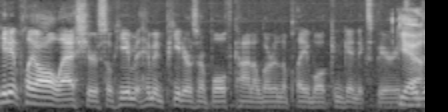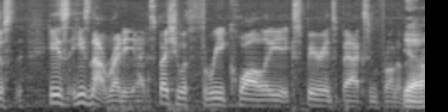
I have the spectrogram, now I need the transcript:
he didn't play all last year, so he, him and Peters are both kind of learning the playbook and getting experience. Yeah. So just he's he's not ready yet, especially with three quality, experienced backs in front of him. Yeah.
